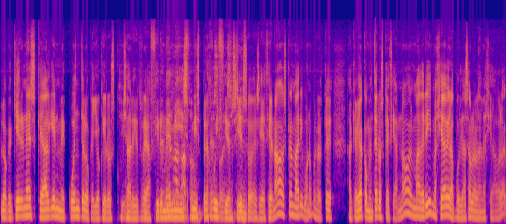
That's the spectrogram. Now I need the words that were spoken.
lo que quieren es que alguien me cuente lo que yo quiero escuchar y reafirme mis, mis, prejuicios. y eso es. Y decir, no, es que el Madrid, bueno, pues es que aquí había comentarios que decían, no, el Madrid, Mejía Vila, pues ya se habla de Mejía Vila.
